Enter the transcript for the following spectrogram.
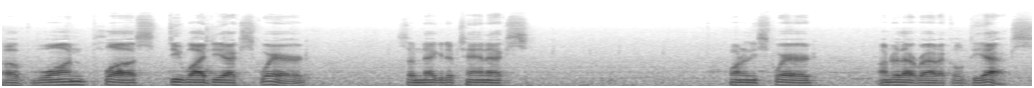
of 1 plus dy dx squared, so negative tan x quantity squared under that radical dx.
